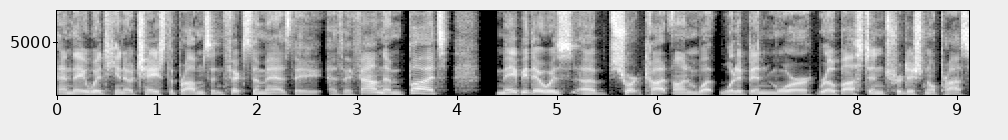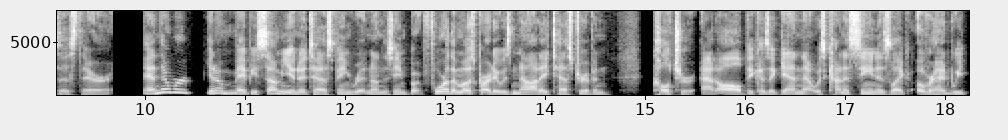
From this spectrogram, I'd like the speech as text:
and they would, you know, chase the problems and fix them as they as they found them. But maybe there was a shortcut on what would have been more robust and traditional process there. And there were, you know, maybe some unit tests being written on the team, but for the most part, it was not a test driven culture at all. Because again, that was kind of seen as like overhead we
